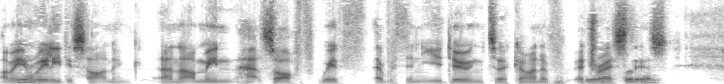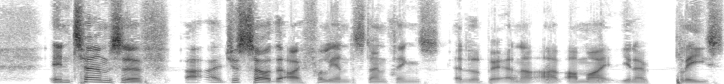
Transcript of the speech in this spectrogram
I mean, yeah. really disheartening. And I mean, hats off with everything you're doing to kind of address yeah, this. In terms of uh, just so that I fully understand things a little bit, and I, I might, you know, please,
